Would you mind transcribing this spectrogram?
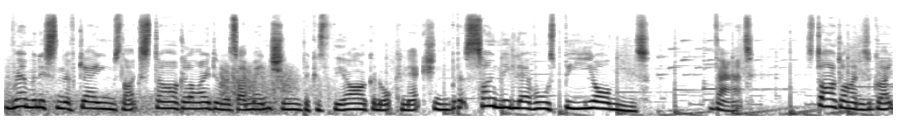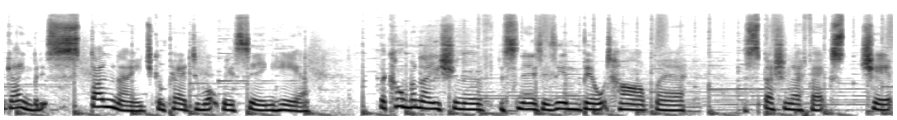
Reminiscent of games like Starglider, as I mentioned, because of the Argonaut connection, but so many levels beyond that. Starglider is a great game, but it's Stone Age compared to what we're seeing here. The combination of the SNES's inbuilt hardware, the Special FX chip,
